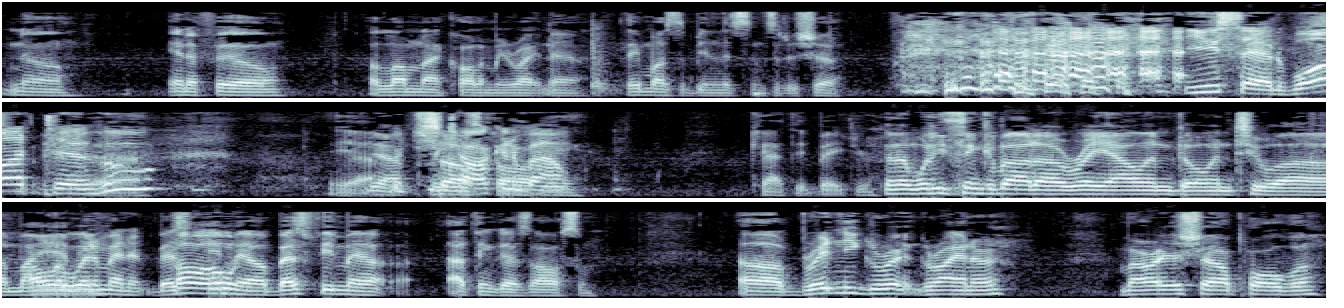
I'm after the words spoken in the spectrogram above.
No, NFL alumni calling me right now. They must have been listening to the show. You said what to who? Yeah, Yeah, they what you just talking about? me Kathy Baker. And then what do you think about uh, Ray Allen going to uh, Miami? Oh, wait a minute. Best Oh, oh, female. Best female. I think that's awesome. Uh, Brittney Gr- Griner, Maria Sharapova,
